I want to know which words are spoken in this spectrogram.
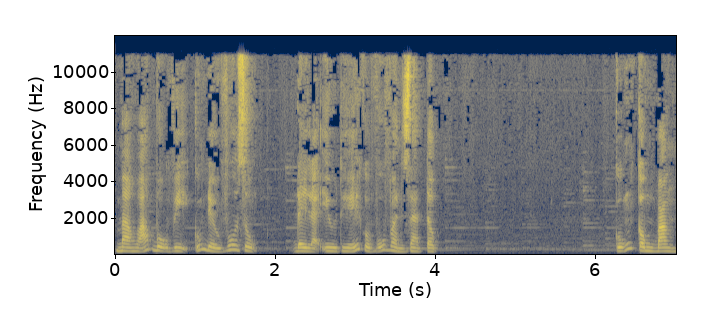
ma hóa bộ vị cũng đều vô dụng. Đây là ưu thế của vũ văn gia tộc. Cũng công bằng.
